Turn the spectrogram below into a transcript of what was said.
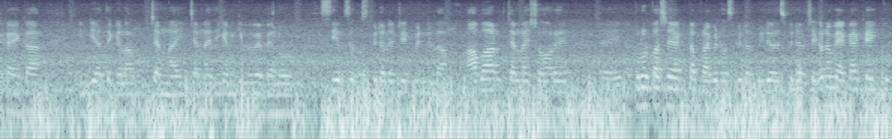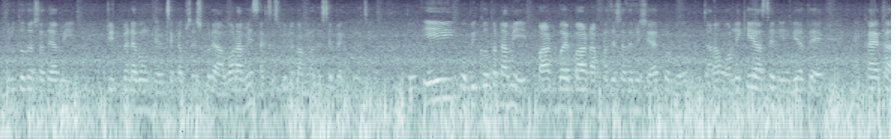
একা একা ইন্ডিয়াতে গেলাম, চেন্নাই চেন্নাই থেকে আমি কীভাবে বেলোর সিএমসি হসপিটালে ট্রিটমেন্ট নিলাম, আবার চেন্নাই শহরে অ্যাপোলোর পাশে একটা প্রাইভেট হসপিটাল মিডিয়া হসপিটাল সেখানে আমি একা একাই খুব দ্রুততার সাথে আমি ট্রিটমেন্ট এবং হেলথ চেক শেষ করে আবার আমি সাকসেসফুলি বাংলাদেশে ব্যাক করেছি। তো এই অভিজ্ঞতাটা আমি পার্ট বাই পার্ট আপনাদের সাথে আমি শেয়ার করব। যারা অনেকেই আছেন ইন্ডিয়াতে, একা একা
